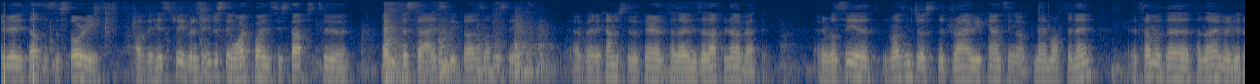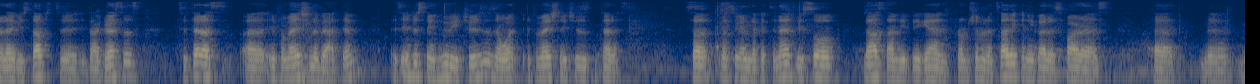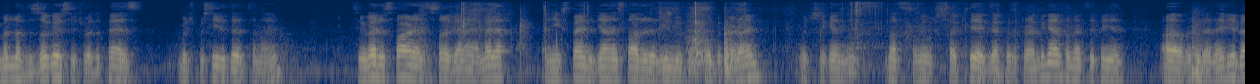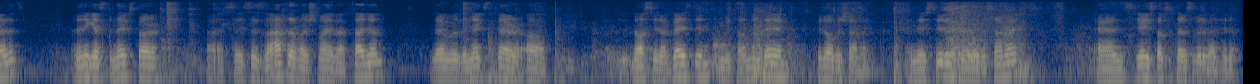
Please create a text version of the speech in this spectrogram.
He really tells us the story of the history, but it's interesting what points he stops to emphasize because obviously uh, when it comes to the period of there's a lot we know about them. And we'll see that it wasn't just the dry recounting of name after name. At some of the Tanaim, Rabbi Levi stops to, he digresses to tell us uh, information about them. It's interesting who he chooses and what information he chooses to tell us. So let's begin look at tonight. We saw last time he began from Shimon Tzadik and he got as far as uh, the middle of the Zugas, which were the pairs which preceded the Tanaim. So we got as far as the story of Yanai Melech, and he explained that Yanai started a new movement called the Karaim, which again is not something which is so clear exactly where the Karaim began from. That's the opinion of Rabbi Levi about it. And then he gets the next star. Uh, so he says, Va'achar v'ashmai v'avtalion. There were the next pair of Nasi and Avbezdin, Mitalmideim, Hillel v'shamai. And their students were Hillel v'shamai. And here he starts to tell us a bit about Hillel.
